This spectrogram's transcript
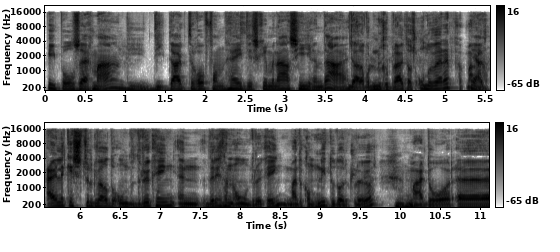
people, zeg maar, die, die duikt erop van hey, discriminatie hier en daar. Ja, dat wordt nu gebruikt als onderwerp. Maar ja. uiteindelijk is het natuurlijk wel de onderdrukking. En er is wel een onderdrukking, maar dat komt niet door de kleur, mm -hmm. maar door uh,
